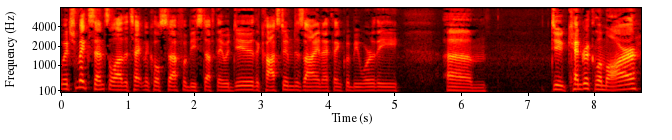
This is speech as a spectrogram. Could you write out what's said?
which makes sense. A lot of the technical stuff would be stuff they would do. The costume design I think would be worthy. Um, dude, Kendrick Lamar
